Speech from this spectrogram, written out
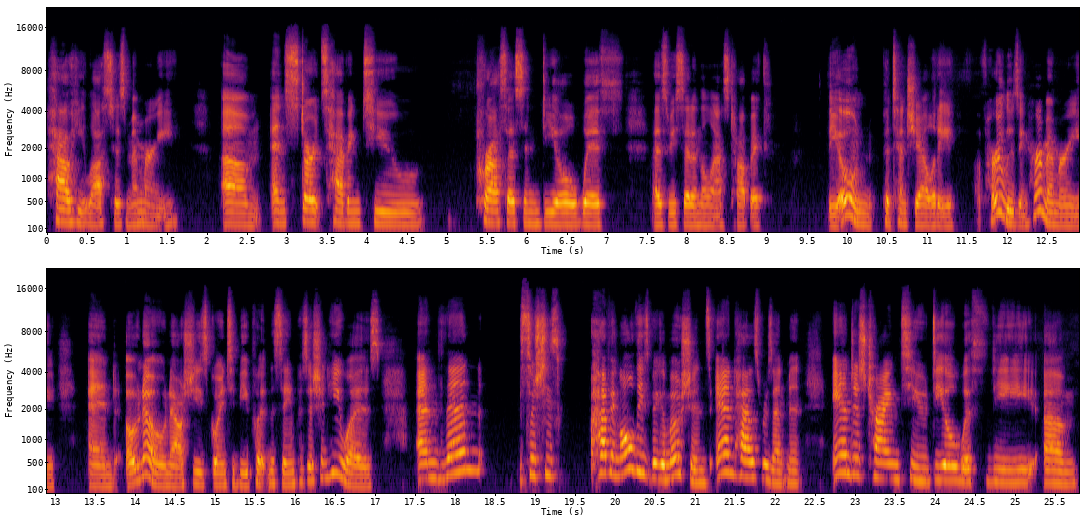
how he lost his memory um and starts having to process and deal with as we said in the last topic the own potentiality of her losing her memory. And oh no now she's going to be put in the same position he was. And then so she's having all these big emotions and has resentment and is trying to deal with the um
